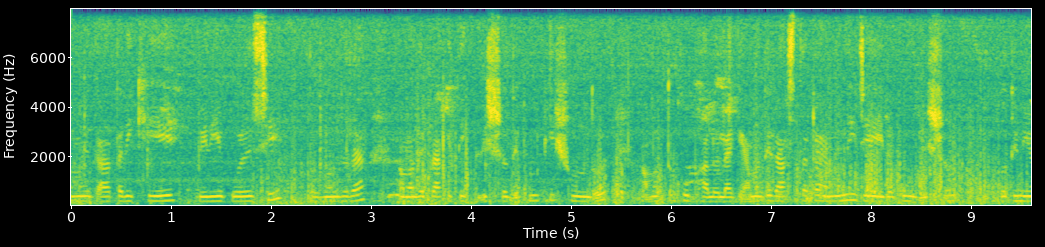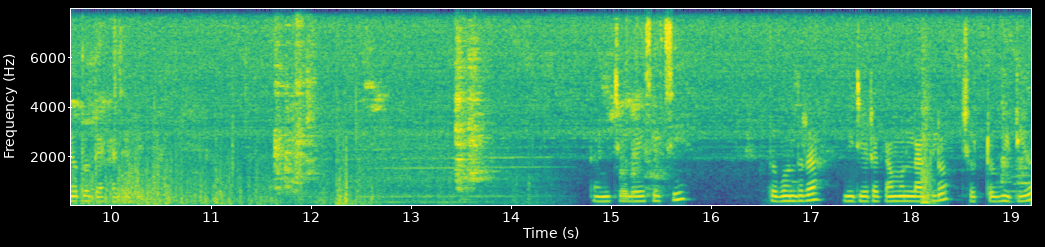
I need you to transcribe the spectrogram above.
আমি তাড়াতাড়ি খেয়ে বেরিয়ে পড়েছি। তো বন্ধুরা, আমাদের প্রাকৃতিক দৃশ্য দেখুন, কি সুন্দর। আমার তো খুব ভালো লাগে। আমাদের রাস্তাটা এমনই যে এইরকম দৃশ্য প্রতিনিয়ত দেখা যাবে। আমি চলে এসেছি। তো বন্ধুরা, ভিডিওটা কেমন লাগল? ছোট্ট ভিডিও।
